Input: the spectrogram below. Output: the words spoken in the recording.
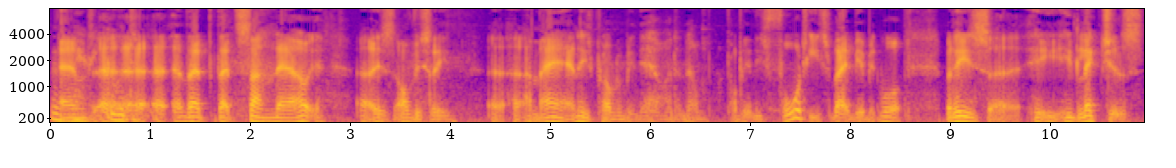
and uh, uh, uh, that that son now uh, is obviously a man. He's probably now I don't know, probably in his forties, maybe a bit more. But he's uh, he he lectures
